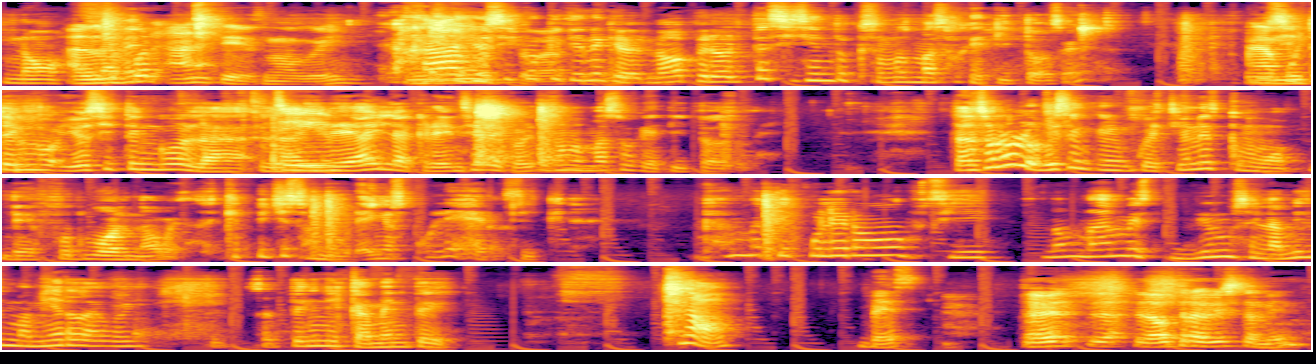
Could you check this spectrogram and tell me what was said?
No. A lo la mejor antes, ¿no, güey? Ajá, No yo sí creo que tiene que ver. No, pero ahorita sí siento que somos más ojetitos, ¿eh? Yo, Ah, sí, mucho. tengo, yo sí tengo la, la Sí. idea y la creencia de que ahorita somos más ojetitos, güey. Tan solo lo ves en, en cuestiones como de fútbol, ¿no, güey? Ay, qué pinches hondureños culeros, así que. Cálmate, culero. Sí, no mames, vivimos en la misma mierda, güey. O sea, técnicamente, No. ¿ves? También, La, la otra vez también,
